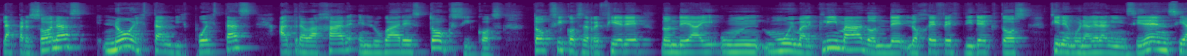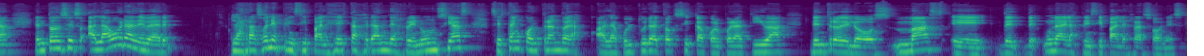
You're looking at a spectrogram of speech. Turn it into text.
Las personas no están dispuestas a trabajar en lugares tóxicos. Tóxico se refiere donde hay un muy mal clima, donde los jefes directos tienen una gran incidencia. Entonces, a la hora de ver las razones principales de estas grandes renuncias se está encontrando a la, cultura tóxica corporativa dentro de los más, eh, de, una de las principales razones.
